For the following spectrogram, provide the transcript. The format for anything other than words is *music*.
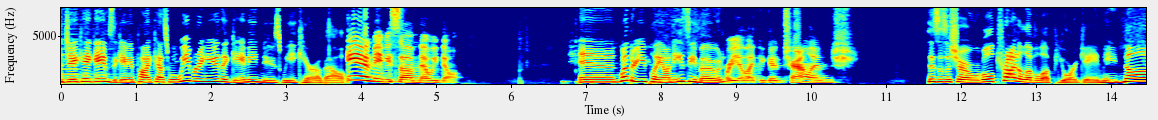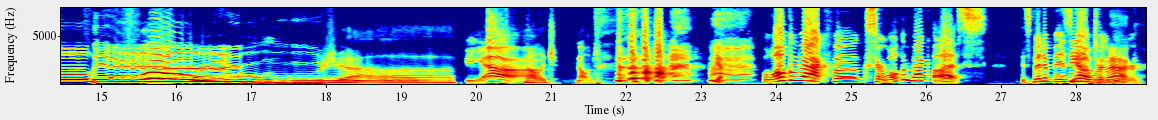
To JK Games, the gaming podcast where we bring you the gaming news we care about. And maybe some that we don't. And whether you play on easy mode, Or you like a good challenge. this is a show where we'll try to level up your gaming knowledge. Yeah. Yeah. Knowledge. Knowledge. *laughs* Yeah. welcome back, folks. Or welcome back, us. It's been a busy Yeah, October.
